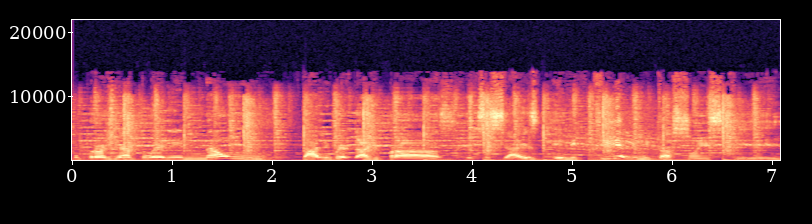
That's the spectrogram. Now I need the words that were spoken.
O projeto ele não dá liberdade para as redes sociais, ele cria limitações que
